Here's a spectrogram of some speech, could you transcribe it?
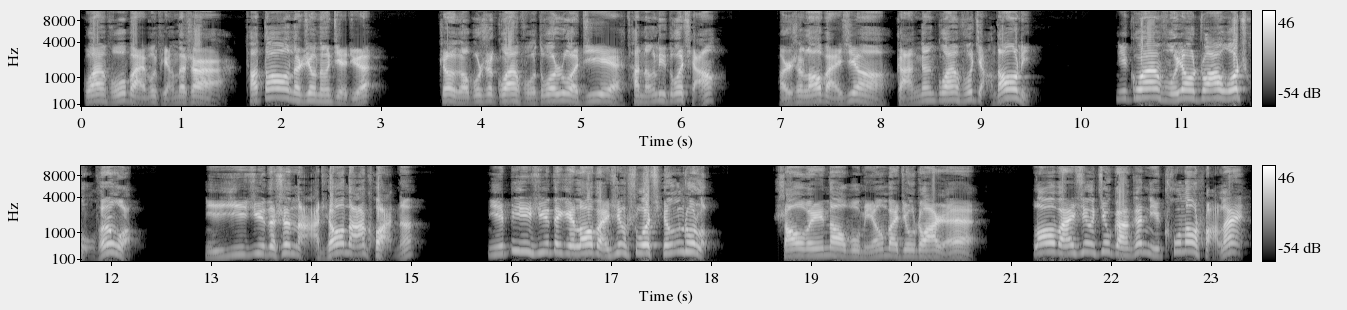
官府摆不平的事儿，他到那就能解决。这可不是官府多弱鸡，他能力多强。而是老百姓敢跟官府讲道理，你官府要抓我、处分我，你依据的是哪条哪款呢？你必须得给老百姓说清楚了。稍微闹不明白就抓人，老百姓就敢跟你哭闹耍赖。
